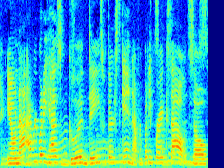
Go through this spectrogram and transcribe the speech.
You know, not everybody has good days with their skin. Everybody breaks out. So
